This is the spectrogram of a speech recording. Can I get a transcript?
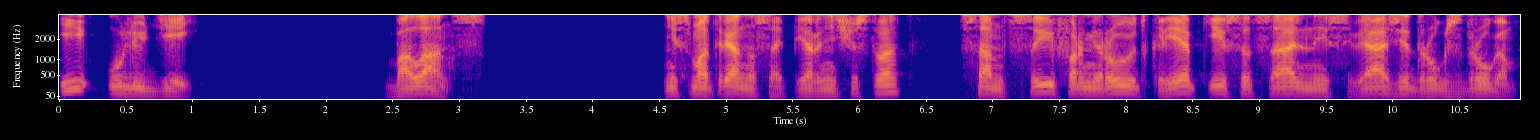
и у людей. Баланс. Несмотря на соперничество, самцы формируют крепкие социальные связи друг с другом.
